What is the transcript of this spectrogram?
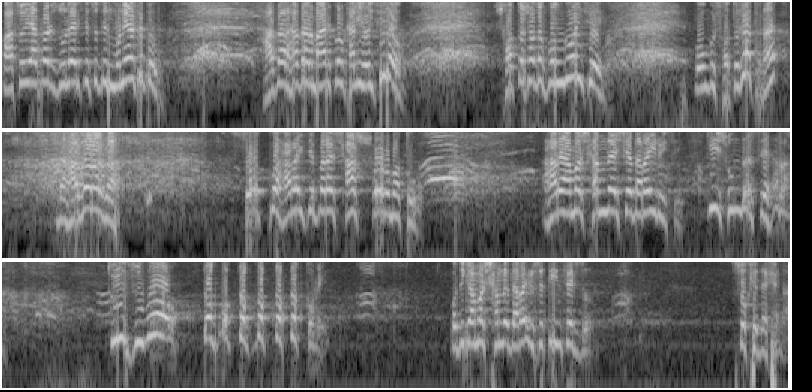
পাঁচই আগস্ট জুলাইয়ের কিছুদিন মনে আছে তো? হাজার হাজার মায়ের কোল খালি হয়েছিল? শত শত পঙ্গু হয়েছে? পঙ্গু শত শত না? না, হাজার হাজার। চক্ষু হারাইছে প্রায় সাতশোর মতো। আরে আমার সামনে এসে দাঁড়াই রয়েছে কি সুন্দর চেহারা। কি যুব টকবক টকবক টক টক করে। ওদিকে আমার সামনে দাঁড়াই রয়েছে তিন চারজন চোখে দেখে না।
